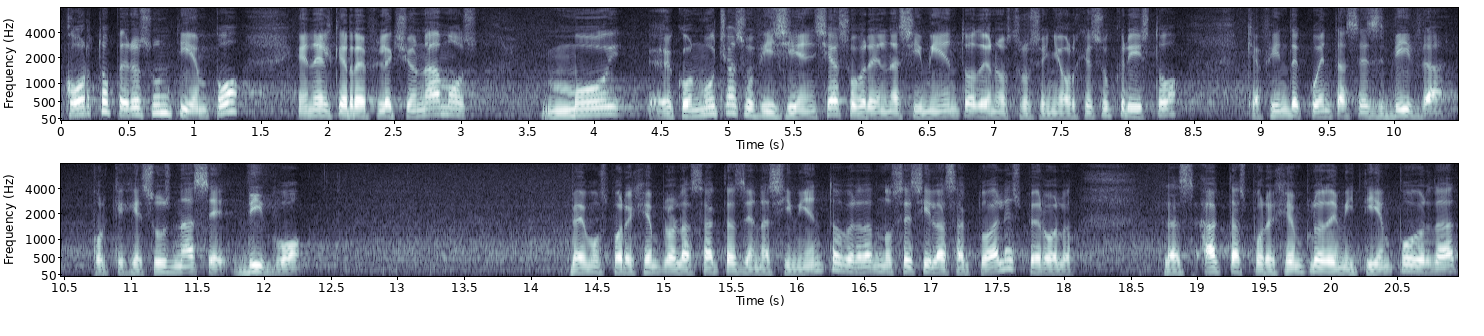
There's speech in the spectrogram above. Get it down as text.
corto, pero es un tiempo en el que reflexionamos muy, eh, con mucha suficiencia sobre el nacimiento de nuestro Señor Jesucristo, que a fin de cuentas es vida, porque Jesús nace vivo. Vemos, por ejemplo, las actas de nacimiento, ¿verdad? No sé si las actuales, pero las actas, por ejemplo, de mi tiempo, ¿verdad?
